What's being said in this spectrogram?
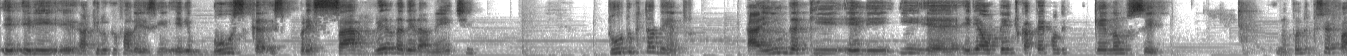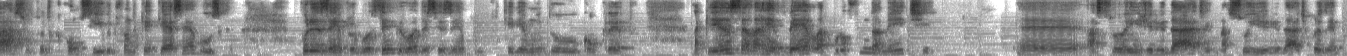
ele, aquilo que eu falei, assim, ele busca expressar verdadeiramente tudo que está dentro, ainda que ele, é, ele é autêntico até quando quer não ser. Não tanto que isso é fácil, tanto que consigo, tanto que, que essa é a busca. Por exemplo, eu sempre gosto desse exemplo, porque ele é muito concreto. A criança ela revela profundamente é, a sua ingenuidade, na sua ingenuidade, por exemplo,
